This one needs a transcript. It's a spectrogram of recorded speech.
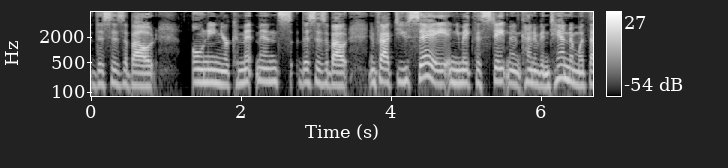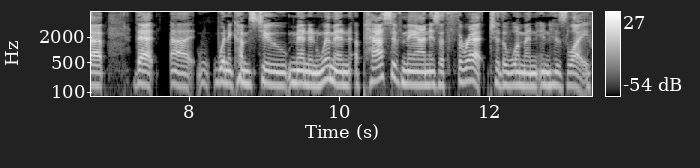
This is about owning your commitments. This is about, in fact, you say, and you make this statement kind of in tandem with that, that uh, when it comes to men and women, a passive man is a threat to the woman in his life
